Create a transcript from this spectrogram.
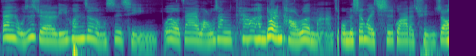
但我是觉得离婚这种事情，我有在网络上看很多人讨论嘛，就我们身为吃瓜的群众，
